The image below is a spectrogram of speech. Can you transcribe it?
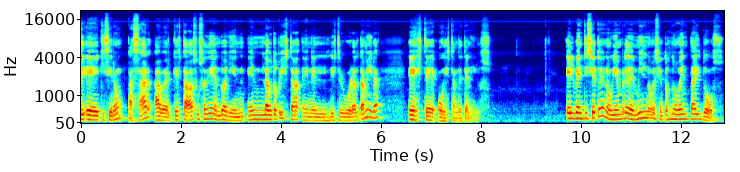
eh, quisieron pasar a ver qué estaba sucediendo allí en, la autopista, en el distribuidor Altamira, este, hoy están detenidos. El 27 de noviembre de 1992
